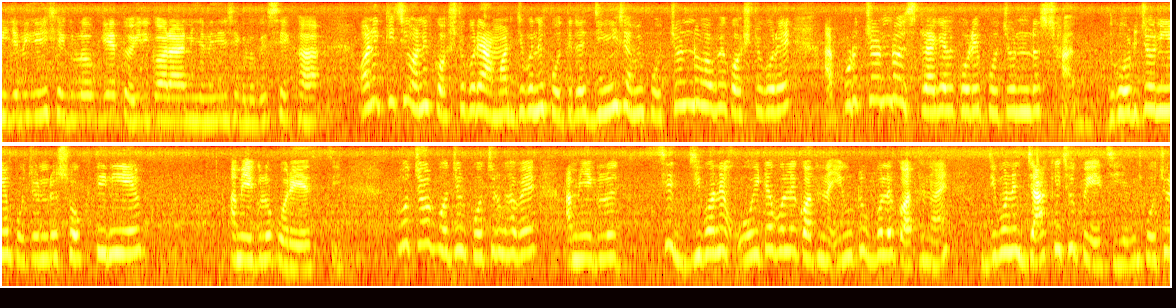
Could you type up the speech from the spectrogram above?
নিজে নিজেই সেগুলোকে তৈরি করা, নিজে নিজেই সেগুলোকে শেখা। অনেক কিছু অনেক কষ্ট করে আমার জীবনে প্রতিটা জিনিস আমি প্রচণ্ডভাবে কষ্ট করে আর প্রচণ্ড স্ট্রাগল করে, প্রচণ্ড ধৈর্য নিয়ে, প্রচণ্ড শক্তি নিয়ে আমি এগুলো করে এসেছি। প্রচুর প্রচুর, প্রচুরভাবে আমি এগুলো, সে জীবনে ওইটা বলে কথা না ইউটিউব বলে কথা নয়, জীবনে যা কিছু পেয়েছি। আমি প্রচুর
